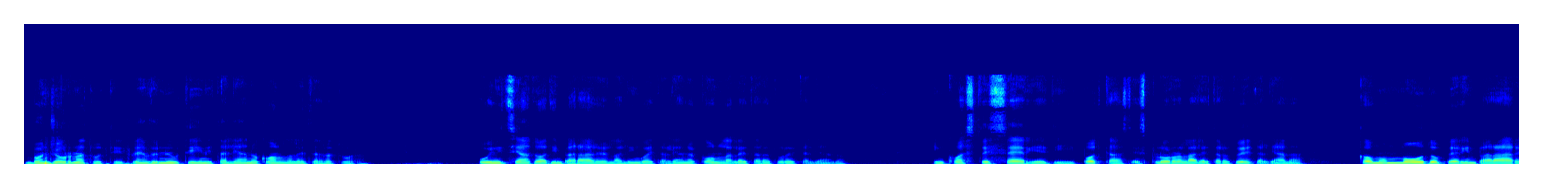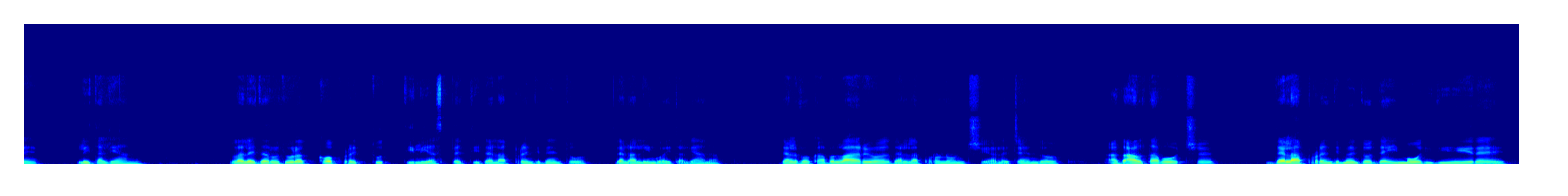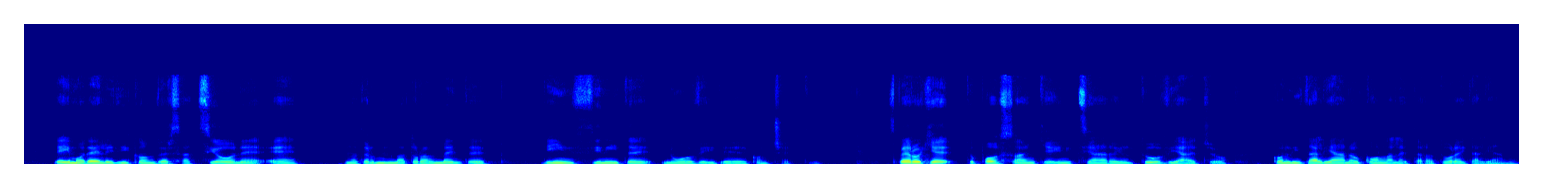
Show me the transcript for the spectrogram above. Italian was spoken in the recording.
Buongiorno a tutti, benvenuti in italiano con la letteratura. Ho iniziato ad imparare la lingua italiana con la letteratura italiana. In queste serie di podcast esploro la letteratura italiana come un modo per imparare l'italiano. La letteratura copre tutti gli aspetti dell'apprendimento della lingua italiana, del vocabolario, della pronuncia, leggendo ad alta voce, dell'apprendimento dei modi di dire, dei modelli di conversazione e naturalmente di infinite nuove idee e concetti. Spero che tu possa anche iniziare il tuo viaggio con l'italiano, con la letteratura italiana.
